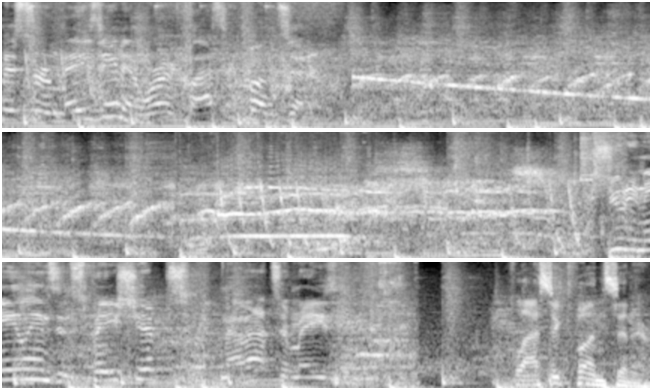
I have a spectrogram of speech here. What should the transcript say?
Mr. Amazing, and we're at Classic Fun Center. Shooting aliens and spaceships? Now that's amazing. Classic Fun Center.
